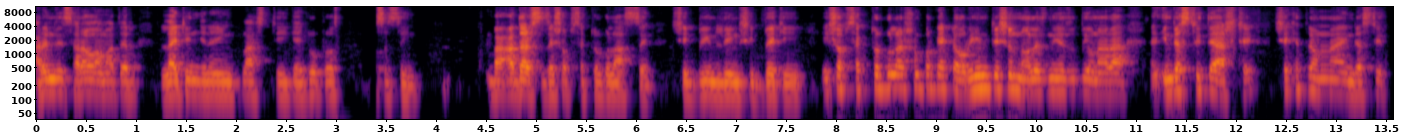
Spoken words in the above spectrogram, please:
RMG ছাড়াও আমাদের light engineering plastic agro processing বা আদার্স যেসব সেক্টরগুলো আছে শিপ বিল্ডিং শিপ ব্রেকিং এইসব সেক্টরগুলোর সম্পর্কে একটা ওরিয়েন্টেশন নলেজ নিয়ে যদি ওনারা ইন্ডাস্ট্রিতে আসে, সেক্ষেত্রে ওনারা ইন্ডাস্ট্রিতে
